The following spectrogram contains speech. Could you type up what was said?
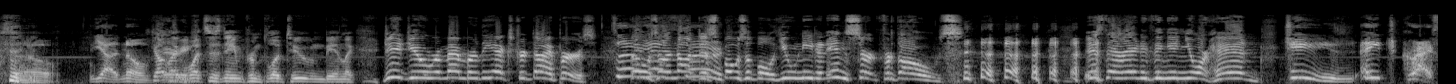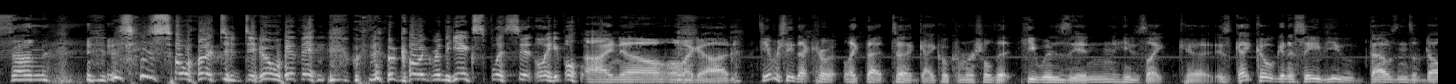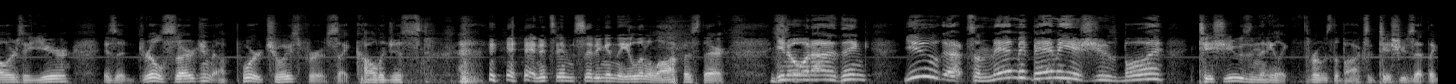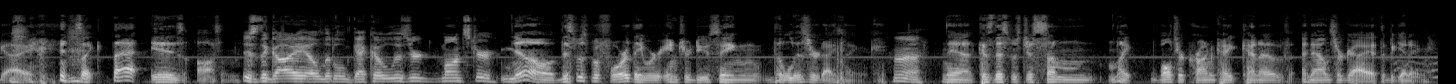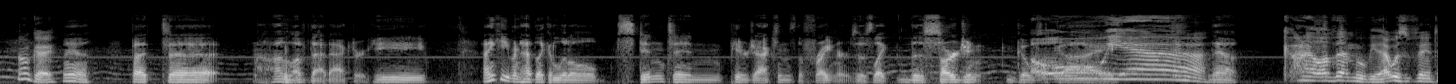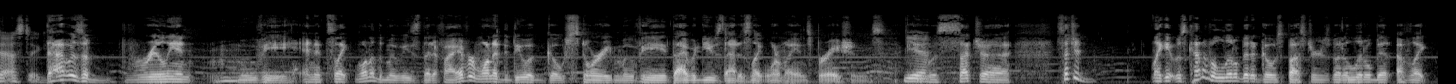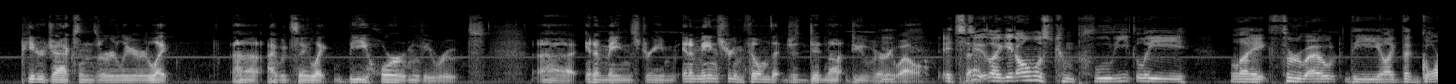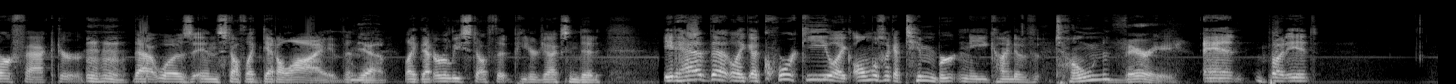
So yeah, no, Got very- like what's his name from Platoon being like, "Did you remember the extra diapers? Sir, those yes, are not sir." disposable. You need an insert for those. Is there anything in your head?" Jeez, H Christ, son. this is so hard to do within without going for the explicit label. I know. Oh my god. Do you ever see that like that uh, Geico commercial that he was in? He was like, uh, "Is Geico going to save you thousands of dollars a year? Is a drill sergeant a poor choice for a psychologist?" and it's him sitting in the little office there. You know what I think? You got some mammy bammy issues, boy. Tissues, and then he like throws the box of tissues at the guy. it's like that is awesome. Is the guy a little gecko lizard monster? No, this was before they were introducing the lizard. I think. Huh. Yeah, because this was just some like Walter Cronkite kind of announcer guy at the beginning. Okay. Yeah, but uh, I love that actor. He, I think he even had like a little stint in Peter Jackson's The Frighteners as like the sergeant ghost Oh guy. Oh yeah. Yeah, God, I love that movie. That was fantastic. that was a brilliant movie, and it's like one of the movies that if I ever wanted to do a ghost story movie, I would use that as like one of my inspirations. Yeah. it was such a, such a, like it was kind of a little bit of Ghostbusters, but a little bit of like Peter Jackson's earlier, like uh, I would say like B horror movie roots. Uh, in a mainstream in a mainstream film that just did not do very well. It's like it almost completely like threw out the like the gore factor that was in stuff like Dead Alive and Mm-hmm. Yeah. like that early stuff that Peter Jackson did. It had that like a quirky, like almost like a Tim Burton-y kind of tone, very and but it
